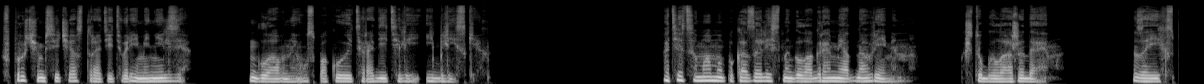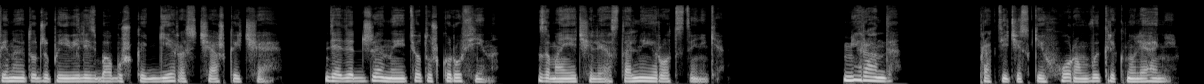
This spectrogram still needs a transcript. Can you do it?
Впрочем, сейчас тратить время нельзя. Главное — успокоить родителей и близких. Отец и мама показались на голограмме одновременно, что было ожидаемо. За их спиной тут же появились бабушка Гера с чашкой чая, дядя Джена и тетушка Руфина. Замаячили остальные родственники. «Миранда!» — практически хором выкрикнули они.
